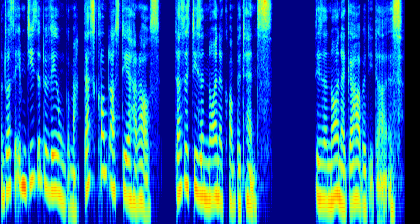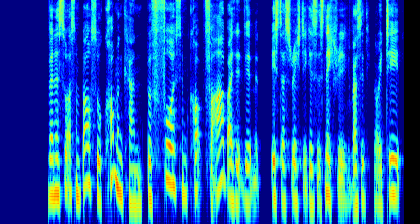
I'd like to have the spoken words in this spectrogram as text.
Und du hast eben diese Bewegung gemacht. Das kommt aus dir heraus. Das ist diese neue Kompetenz, diese neue Gabe, die da ist. Wenn es so aus dem Bauch so kommen kann, bevor es im Kopf verarbeitet wird mit, ist das richtig, ist es nicht richtig, was ist die Priorität,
